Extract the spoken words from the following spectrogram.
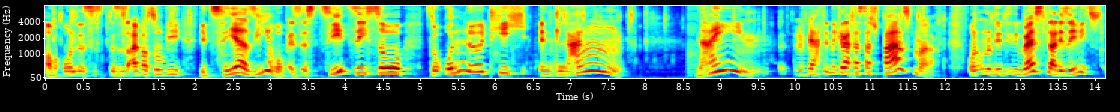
Auch, und es ist, es ist einfach so wie, wie zäher Sirup. Es, es zieht sich so, so unnötig entlang. Nein! Wer hatte mir gedacht, dass das Spaß macht? Und, und die, die Wrestler, die sehen nicht,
